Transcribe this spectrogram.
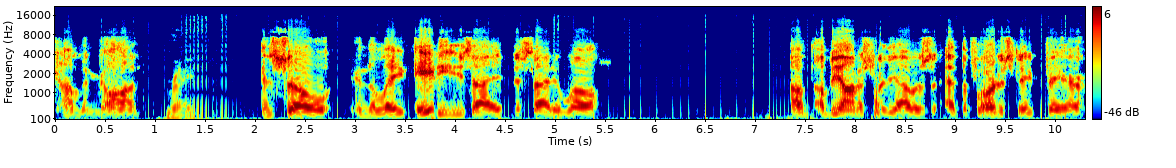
come and gone. Right. And so in the late 80s, I decided, well, I'll, I'll be honest with you. I was at the Florida State Fair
